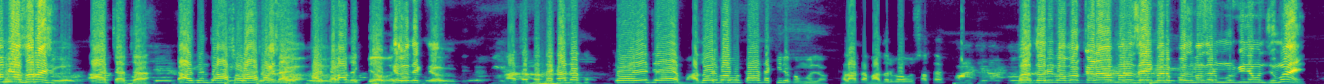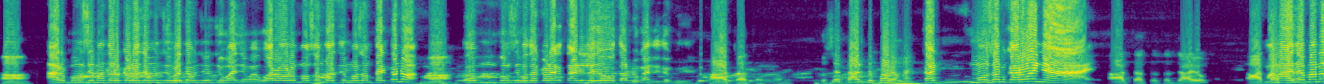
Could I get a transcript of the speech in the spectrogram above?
আমি আসর আসব? আচ্ছা আচ্ছা। তাও কিন্তু আসর আর খেলা দেখতে হবে। খেলা দেখতে হবে। আচ্ছা তো দেখা যাক। তো এই যে ভাদর বাবুর খেলাটা কীরকম হলো? খেলাটা ভাদর বাবুর সাথে? ভাদরি বাবা কাড়া মানে সেই মানে পৌষ মাসের মুরগি যেমন ঝুমায় হ্যাঁ। আর বংশী মাদার কাড়া যেমন ঝুমায় তেমন ঝুমায় ঝুমায় ওর ওর মৌসুম আছে মৌসুম থাকতো না? হ্যাঁ। তো বংশী মাদার কাড়া তাড়িলে যাব তার দোকান দিতে ঘুরে। আচ্ছা আচ্ছা তো সে তাড়তে পারে না তার মৌসুম কারোই নাই। আচ্ছা আচ্ছা আচ্ছা যাই হোক। মানে আজ মানে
